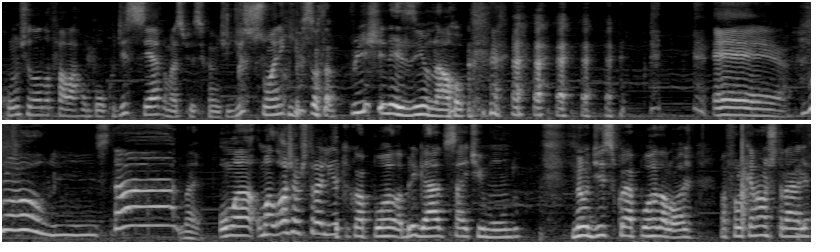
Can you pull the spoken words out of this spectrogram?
continuando a falar um pouco de Sega, mais especificamente de O Sonic. pessoal tá free chinesinho now. É, Rolling Star. Vai. uma, uma loja australiana. aqui com a porra. Obrigado, site imundo. Não disse qual é a porra da loja, mas falou que é na Austrália.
